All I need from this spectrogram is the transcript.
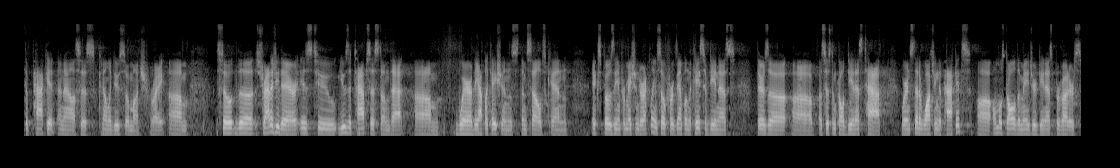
the packet analysis can only do so much, right? Um, so the strategy there is to use a tap system that um, where the applications themselves can expose the information directly. And so, for example, in the case of DNS, there's a, a, a system called DNS Tap, where instead of watching the packets, uh, almost all of the major DNS providers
